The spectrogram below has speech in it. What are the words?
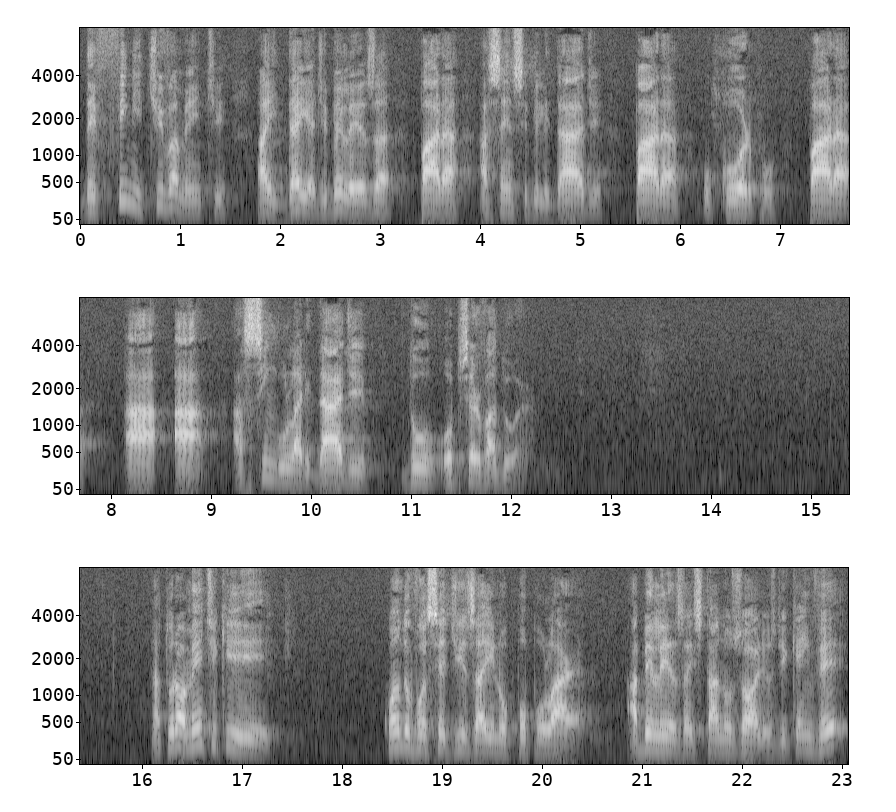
definitivamente a ideia de beleza para a sensibilidade, para o corpo, para a, a, a singularidade do observador. Naturalmente que, quando você diz aí no popular, a beleza está nos olhos de quem vê.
